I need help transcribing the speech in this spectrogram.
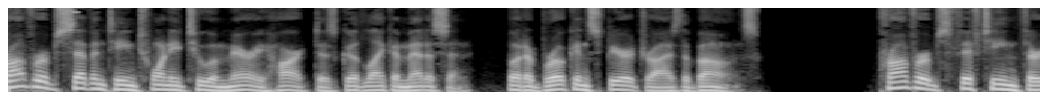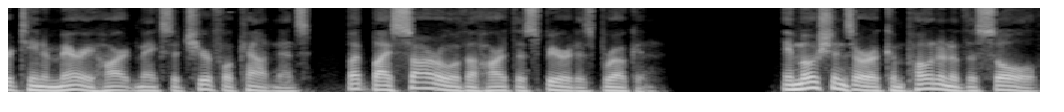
Proverbs 17:22 A merry heart does good like a medicine, but a broken spirit dries the bones. Proverbs 15:13 A merry heart makes a cheerful countenance, but by sorrow of the heart the spirit is broken. Emotions are a component of the soul,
